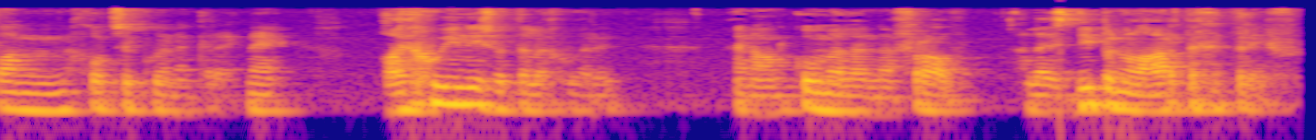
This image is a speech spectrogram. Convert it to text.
van God se koninkryk, nê. Nee, Daai goeie nuus wat hulle gehoor het. En dan kom hulle en vra, hulle is diep in hul harte getref.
